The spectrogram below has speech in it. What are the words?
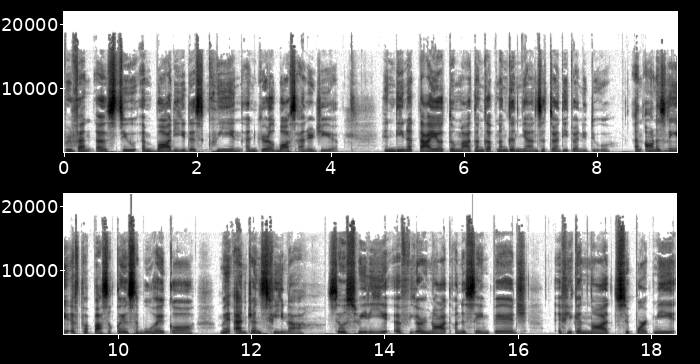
prevent us to embody this queen and girl boss energy. Hindi na tayo tumatanggap ng ganyan sa 2022. And honestly, if papasok kayo sa buhay ko, may entrance fee na. So sweetie, if you're not on the same page, if you cannot support me,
